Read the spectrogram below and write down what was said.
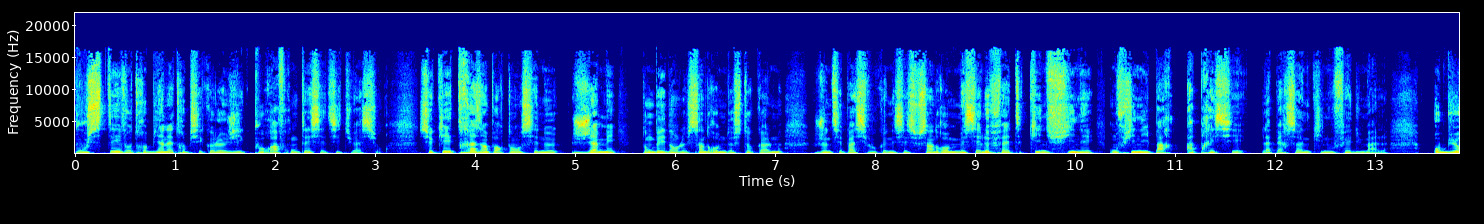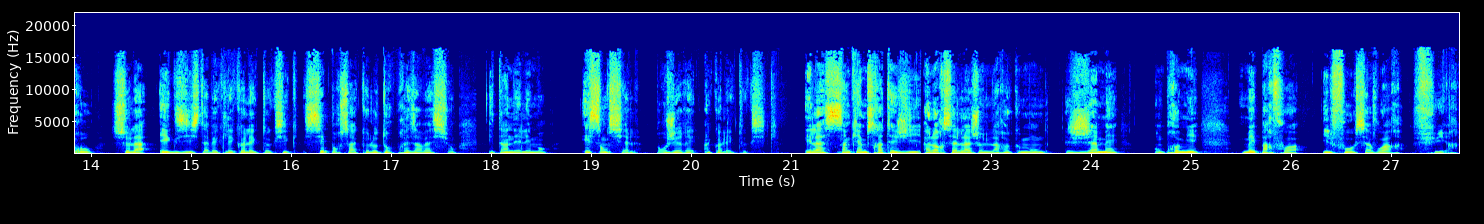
booster votre bien-être psychologique pour affronter cette situation. Ce qui est très important, c'est ne jamais tomber dans le syndrome de Stockholm. Je ne sais pas si vous connaissez ce syndrome, mais c'est le fait qu'in fine, on finit par apprécier la personne qui nous fait du mal. Au bureau, cela existe avec les collègues toxiques. C'est pour ça que l'autopréservation est un élément essentiel pour gérer un collègue toxique. Et la cinquième stratégie, alors celle-là, je ne la recommande jamais en premier, mais parfois, il faut savoir fuir.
